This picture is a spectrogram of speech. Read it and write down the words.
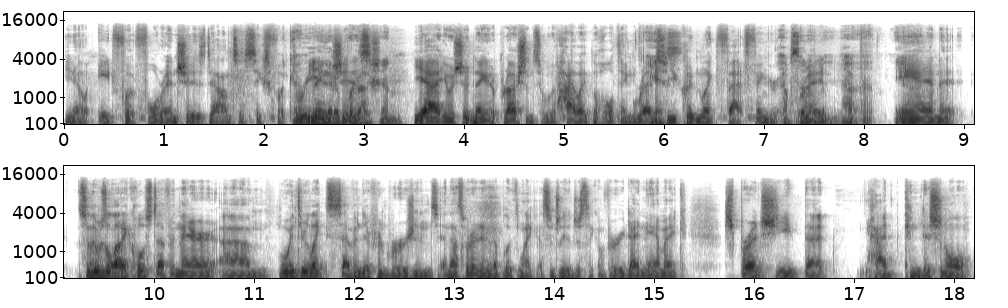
you know, eight foot four inches down to six foot three negative inches. production. Yeah, it would show negative production, so it would highlight the whole thing red. Yes. So you couldn't like fat finger it, Absolutely. right? Uh, uh, yeah. And so there was a lot of cool stuff in there. Um, we went through like seven different versions, and that's what it ended up looking like. Essentially, just like a very dynamic spreadsheet that had conditional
